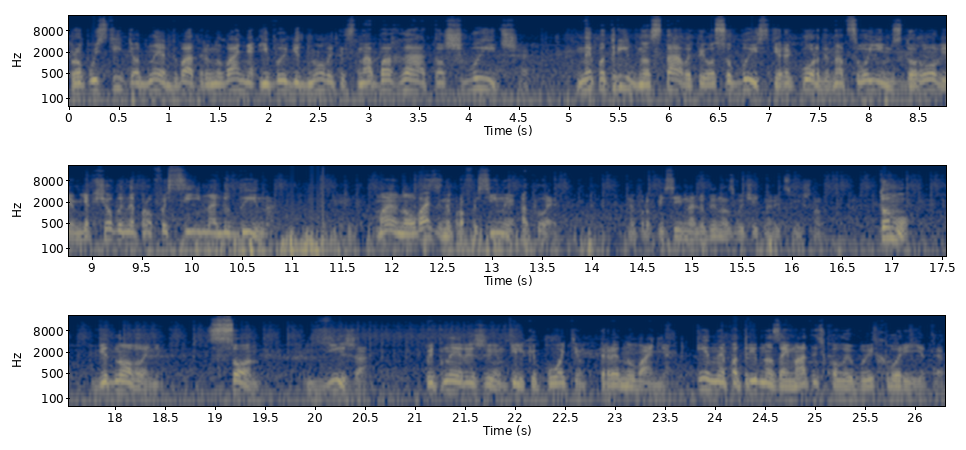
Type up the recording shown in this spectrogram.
Пропустіть одне-два тренування, і ви відновитесь набагато швидше. Не потрібно ставити особисті рекорди над своїм здоров'ям, якщо ви не професійна людина. Маю на увазі непрофесійний атлет. Непрофесійна людина звучить навіть смішно. Тому відновлення, сон, їжа, питний режим, тільки потім тренування. І не потрібно займатися, коли ви хворієте.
